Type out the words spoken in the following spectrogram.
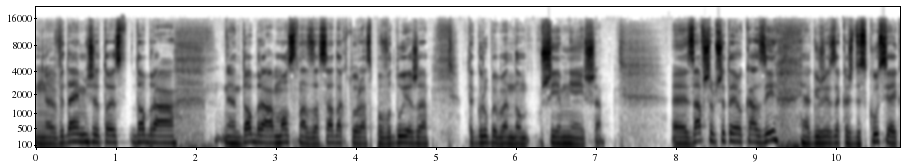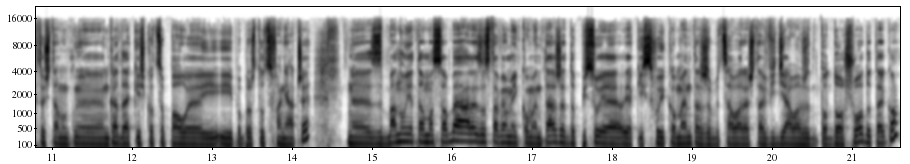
E, wydaje mi się, że to jest dobra, dobra, mocna zasada, która spowoduje, że te grupy będą przyjemniejsze. E, zawsze przy tej okazji, jak już jest jakaś dyskusja i ktoś tam e, gada jakieś kocopoły i, i po prostu cwaniaczy, e, zbanuję tą osobę, ale zostawiam jej komentarze, dopisuję jakiś swój komentarz, żeby cała reszta widziała, że to doszło do tego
